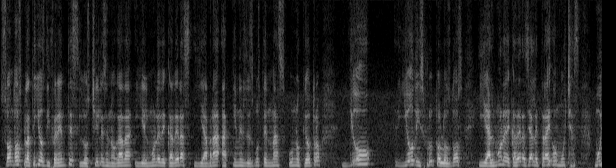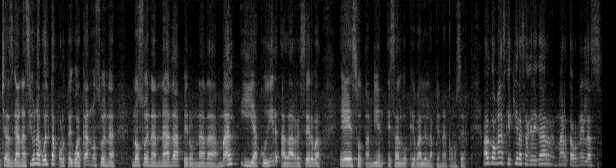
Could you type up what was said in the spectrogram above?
son dos platillos diferentes, los chiles en hogada y el mole de caderas y habrá a quienes les gusten más uno que otro. Yo yo disfruto los dos y al mole de caderas ya le traigo muchas muchas ganas. Y una vuelta por Tehuacán no suena no suena nada pero nada mal. Y acudir a la reserva eso también es algo que vale la pena conocer. Algo más que quieras agregar Marta Ornelas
